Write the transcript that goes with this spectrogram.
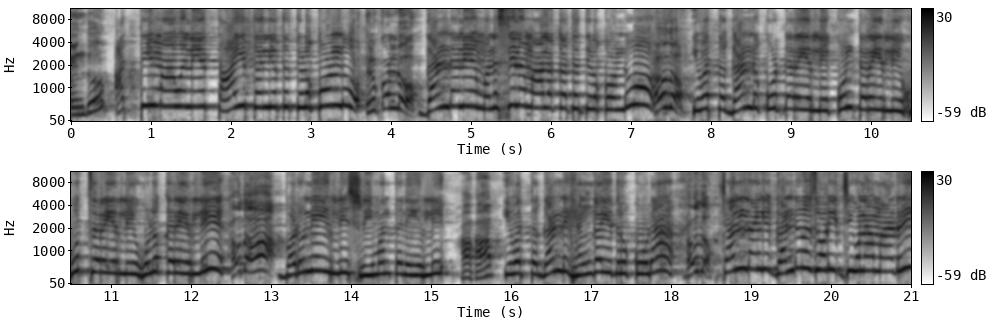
ಎಂದು ಅತ್ತಿ ಮಾವನೇ ತಾಯಿ ತಂದೆ ಅಂತ ತಿಳ್ಕೊಂಡು ತಿಳ್ಕೊಂಡು. ಗಂಡನೇ ಮನಸ್ಸಿನ ಮಾಲಕ ಅಂತ ತಿಳ್ಕೊಂಡು ಹೌದು. ಇವತ್ತ ಗಂಡ ಕುಟ್ಟರ ಇರ್ಲಿ ಕುಂಟರ ಇರ್ಲಿ ಹುಚ್ಚರ ಇರ್ಲಿ ಹುಳುಕರ ಇರ್ಲಿ ಹೌದಾ? ಬಡುನೇ ಇರ್ಲಿ ಶ್ರೀಮಂತನೇ ಇರ್ಲಿ ಹಾ ಹಾ. ಇವತ್ತ ಗಂಡ ಹೆಂಗ ಇದ್ರು ಕೂಡ ಹೌದು. ಚಂದಂಗೆ ಗಂಡನ ಜೋಡಿ ಜೀವನ ಮಾಡ್ರಿ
